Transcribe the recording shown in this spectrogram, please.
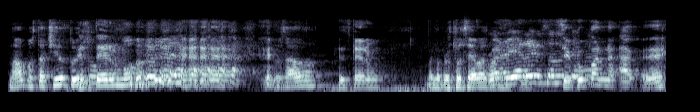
no, pues está chido tu El termo. usado. El termo. Me lo prestó el Sebas. bueno, ¿no? ya regresando tema ocupan... ah, eh,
